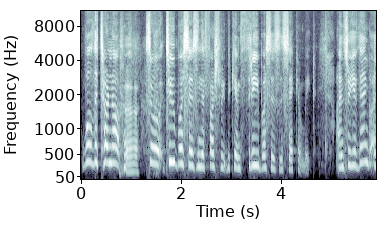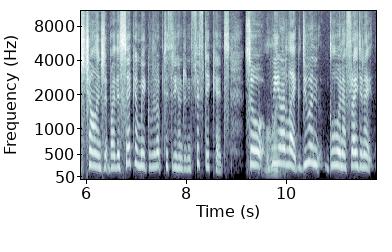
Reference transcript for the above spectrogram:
Will they turn up? so two buses in the first week became three buses the second week. And so you've then got us challenged that by the second week we're up to 350 kids. So we are like doing Glow on a Friday night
